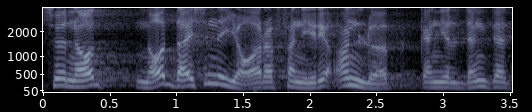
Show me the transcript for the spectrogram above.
So na na duisende jare van hierdie aanloop kan jy dink dat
